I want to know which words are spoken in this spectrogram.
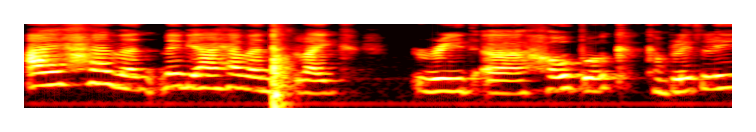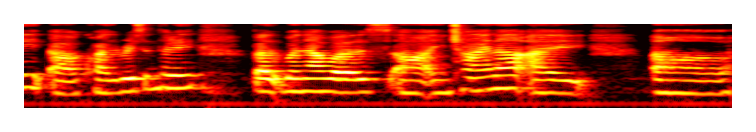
I haven't. Maybe I haven't like read a whole book completely. Uh, quite recently, but when I was uh, in China, I uh,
